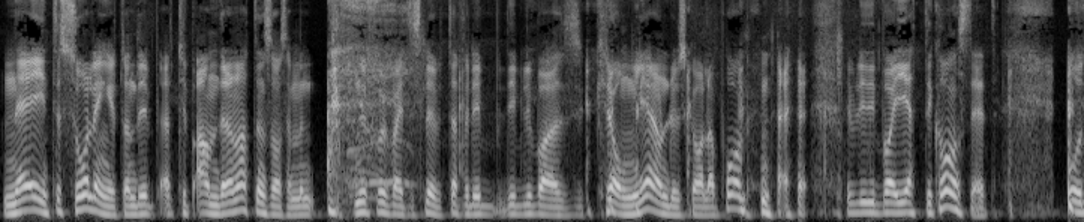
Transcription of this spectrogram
Nej, inte så länge. Utan det, typ andra natten sa jag men nu får du faktiskt sluta för det, det blir bara krångligare om du ska hålla på med den här. Det blir bara jättekonstigt. Och,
